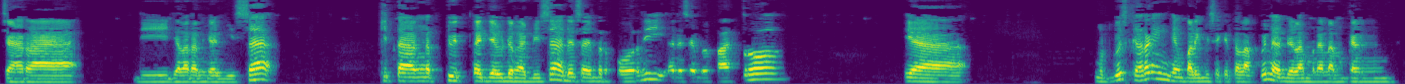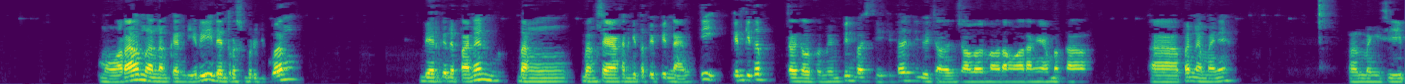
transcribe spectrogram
cara di jalanan gak bisa kita nge-tweet aja udah nggak bisa, ada cyber Polri, ada cyber patrol, ya menurut gue sekarang yang paling bisa kita lakuin adalah menanamkan moral, menanamkan diri, dan terus berjuang. Biar ke depannya bang bangsa yang akan kita pimpin nanti kan kita calon pemimpin pasti. Kita juga calon-calon orang-orang yang bakal uh, apa namanya mengisi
